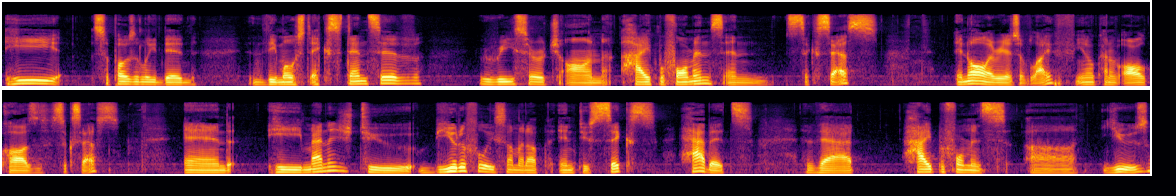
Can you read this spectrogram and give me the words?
he supposedly did the most extensive research on high performance and success in all areas of life, you know, kind of all cause success. And he managed to beautifully sum it up into six habits that high performance uh, use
